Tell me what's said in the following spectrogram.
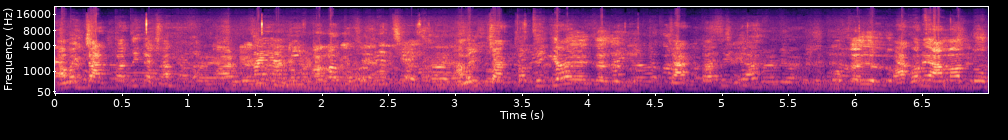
আমি চারটা থেকে আমি চারটা থেকে চারটা থেকে এখন আমার লোক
